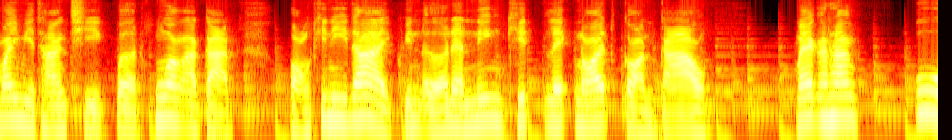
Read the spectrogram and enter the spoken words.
ไม่มีทางฉีกเปิดห้วงอากาศของที่นี่ได้ควินเอ๋อเนี่ยนิ่งคิดเล็กน้อยก่อนกาว แม้กระทั่งคู่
